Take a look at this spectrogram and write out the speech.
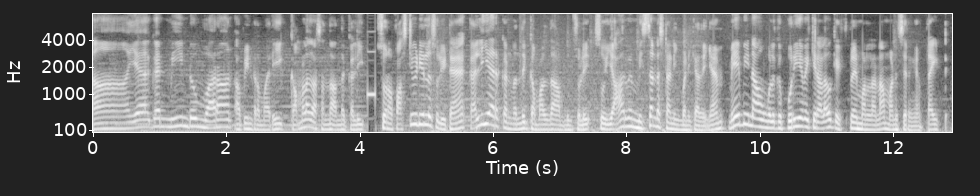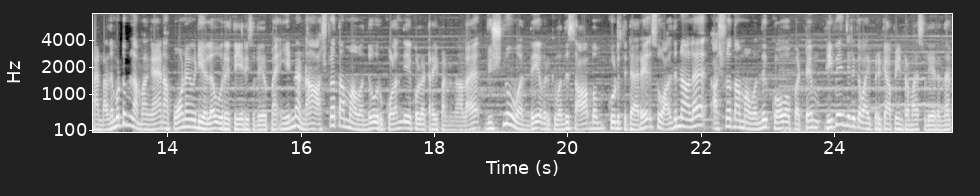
நாயகன் மீண்டும் வரான் அப்படின்ற மாதிரி கமலஹாசன் தான் அந்த களி ஸோ நான் ஃபர்ஸ்ட் வீடியோல சொல்லிட்டேன் கலியாரக்கன் வந்து கமல் தான் அப்படின்னு சொல்லி. ஸோ யாருமே மிஸ் அண்டர்ஸ்டாண்டிங் பண்ணிக்காதீங்க. மேபி நான் உங்களுக்கு புரிய வைக்கிற அளவுக்கு எக்ஸ்பிளைன் பண்ணலன்னா மன்னிச்சிருங்க. ரைட் அண்ட் அது மட்டும் இல்லாமங்க நான் போன வீடியோவில் ஒரு தியரி சொல்லியிருப்பேன். என்னன்னா அஸ்வத்தம்மா வந்து ஒரு குழந்தையை கொள்ள ட்ரை பண்ணனால விஷ்ணு வந்து அவருக்கு வந்து சாபம் கொடுத்துட்டாரு. ஸோ அதனால அஸ்வத்தாமா வந்து கோவப்பட்டு ரிவெஞ்ச் எடுக்க வாய்ப்பு இருக்கு அப்படின்ற மாதிரி சொல்லியிருந்தேன்.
